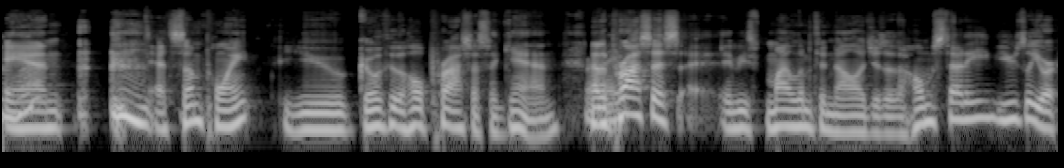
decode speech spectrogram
and at some point, you go through the whole process again. Now, the process, at least my limited knowledge, is a home study usually, or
